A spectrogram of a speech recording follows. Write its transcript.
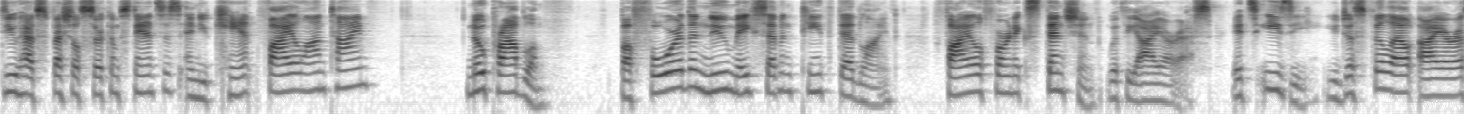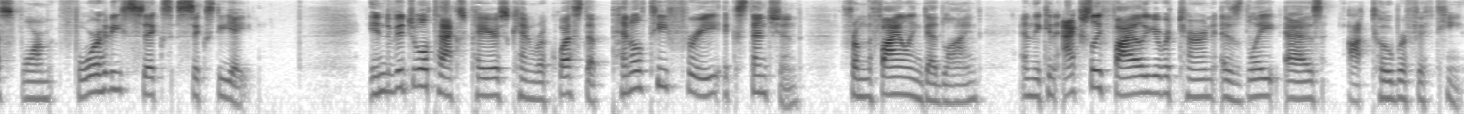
Do you have special circumstances and you can't file on time? No problem. Before the new May 17th deadline, file for an extension with the IRS. It's easy. You just fill out IRS Form 4668. Individual taxpayers can request a penalty free extension from the filing deadline, and they can actually file your return as late as October 15th.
